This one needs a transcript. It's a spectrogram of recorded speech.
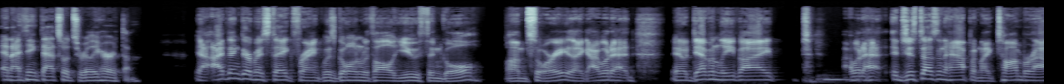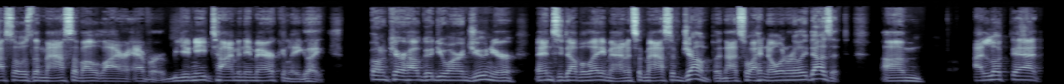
and I think that's what's really hurt them. Yeah, I think their mistake, Frank, was going with all youth and goal I'm sorry. Like I would have had, you know, Devon Levi. I would have. It just doesn't happen. Like Tom Barrasso is the massive outlier ever. You need time in the American League. Like I don't care how good you are in junior NCAA, man. It's a massive jump, and that's why no one really does it. Um, I looked at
